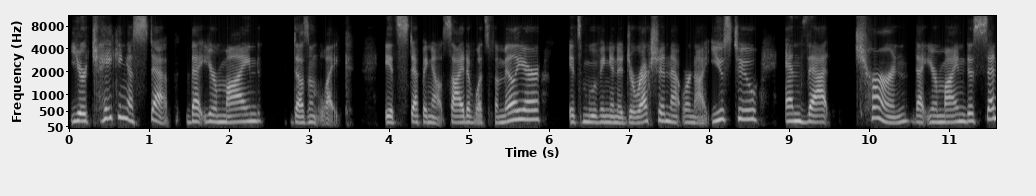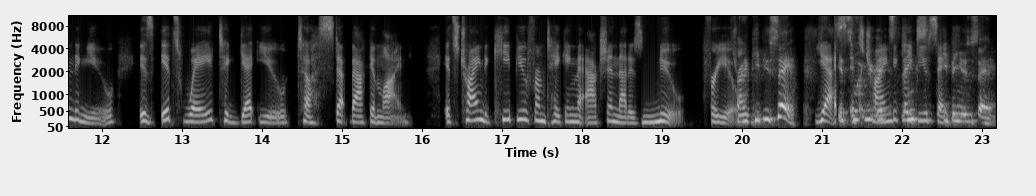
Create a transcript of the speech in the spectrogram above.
You're taking a step that your mind doesn't like. It's stepping outside of what's familiar, it's moving in a direction that we're not used to. And that churn that your mind is sending you is its way to get you to step back in line. It's trying to keep you from taking the action that is new for you. Trying to keep you safe. Yes, it's, it's trying to keep you safe. Keeping you safe.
